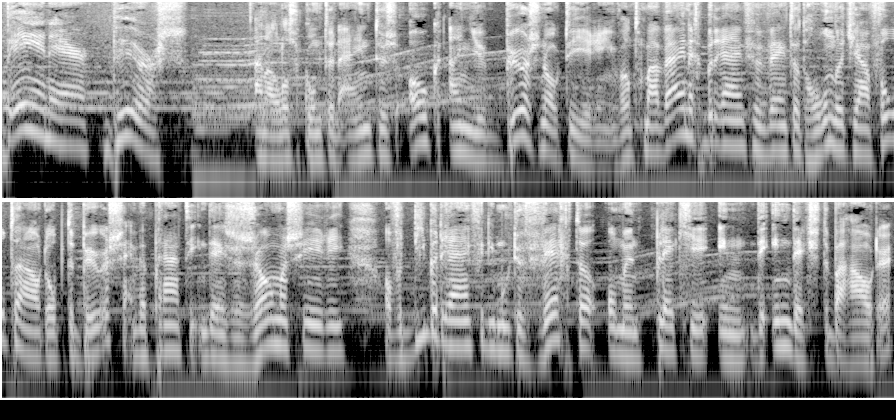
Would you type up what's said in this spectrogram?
BNR Beurs. Aan alles komt een eind, dus ook aan je beursnotering. Want maar weinig bedrijven weten het 100 jaar vol te houden op de beurs. En we praten in deze zomerserie over die bedrijven die moeten vechten om hun plekje in de index te behouden.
